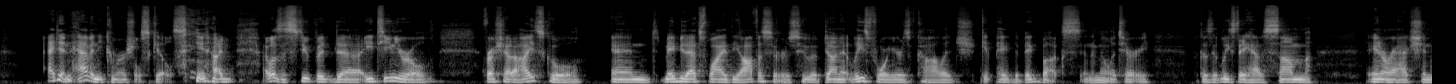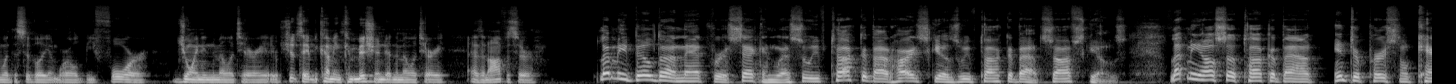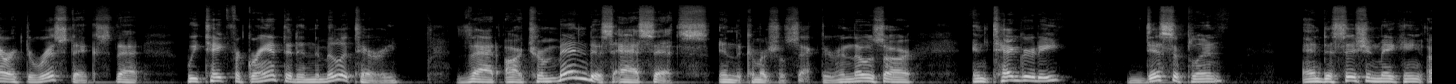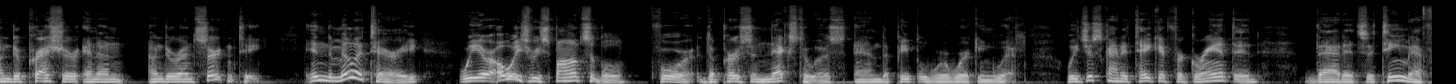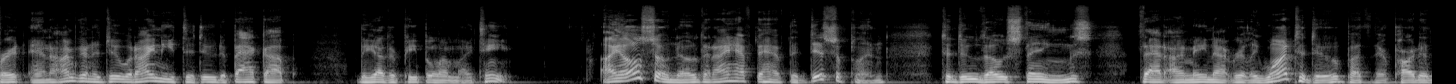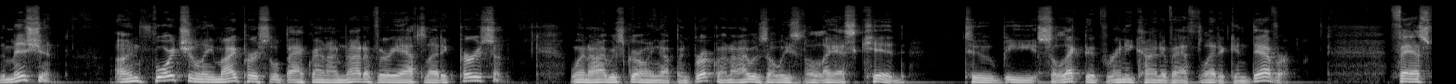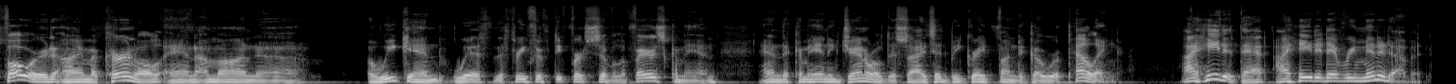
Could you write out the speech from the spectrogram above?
I didn't have any commercial skills. you know, I, I was a stupid 18 uh, year old fresh out of high school and maybe that's why the officers who have done at least four years of college get paid the big bucks in the military, because at least they have some interaction with the civilian world before joining the military, or I should say, becoming commissioned in the military as an officer. Let me build on that for a second, Wes. So, we've talked about hard skills, we've talked about soft skills. Let me also talk about interpersonal characteristics that we take for granted in the military that are tremendous assets in the commercial sector, and those are integrity, discipline, and decision making under pressure and un- under uncertainty. In the military, we are always responsible for the person next to us and the people we're working with. We just kind of take it for granted that it's a team effort and I'm going to do what I need to do to back up the other people on my team. I also know that I have to have the discipline to do those things that I may not really want to do, but they're part of the mission. Unfortunately, my personal background, I'm not a very athletic person. When I was growing up in Brooklyn, I was always the last kid to be selected for any kind of athletic endeavor. Fast forward, I'm a colonel and I'm on uh, a weekend with the 351st Civil Affairs Command, and the commanding general decides it'd be great fun to go rappelling. I hated that. I hated every minute of it.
